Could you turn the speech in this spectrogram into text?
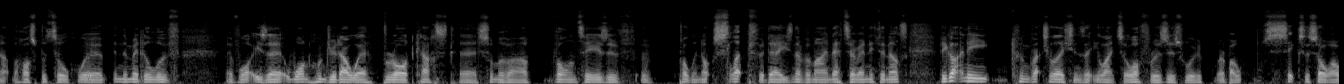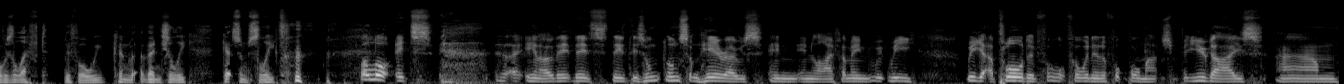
at the hospital, we're in the middle of, of what is a 100 hour broadcast. Uh, some of our volunteers have, have probably not slept for days, never mind it or anything else. Have you got any congratulations that you'd like to offer us as we're about six or so hours left before we can eventually get some sleep? well, look, it's, you know, there's, there's, there's unsung heroes in, in life. I mean, we, we we get applauded for, for winning a football match. But you guys, um,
